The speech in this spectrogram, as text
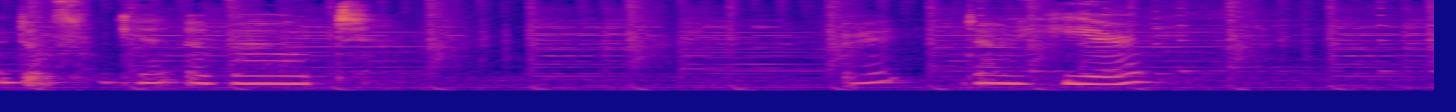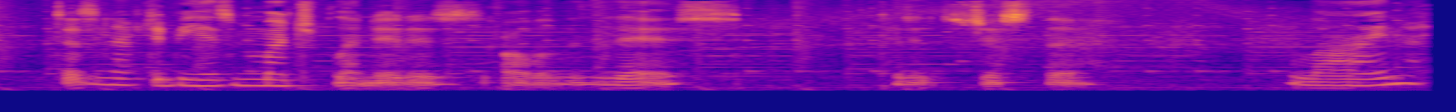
And don't forget about right down here. Doesn't have to be as much blended as all of this because it's just the line.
